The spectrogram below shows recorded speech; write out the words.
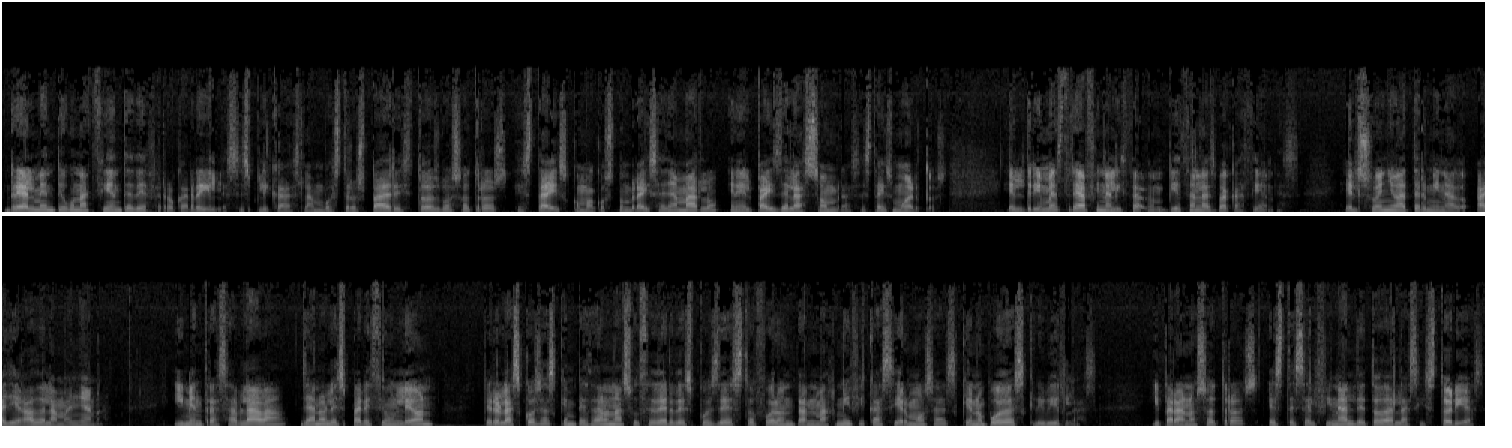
realmente hubo un accidente de ferrocarril, les explica Aslan. Vuestros padres y todos vosotros estáis, como acostumbráis a llamarlo, en el país de las sombras, estáis muertos. El trimestre ha finalizado, empiezan las vacaciones. El sueño ha terminado, ha llegado la mañana. Y mientras hablaba, ya no les pareció un león, pero las cosas que empezaron a suceder después de esto fueron tan magníficas y hermosas que no puedo escribirlas. Y para nosotros este es el final de todas las historias,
